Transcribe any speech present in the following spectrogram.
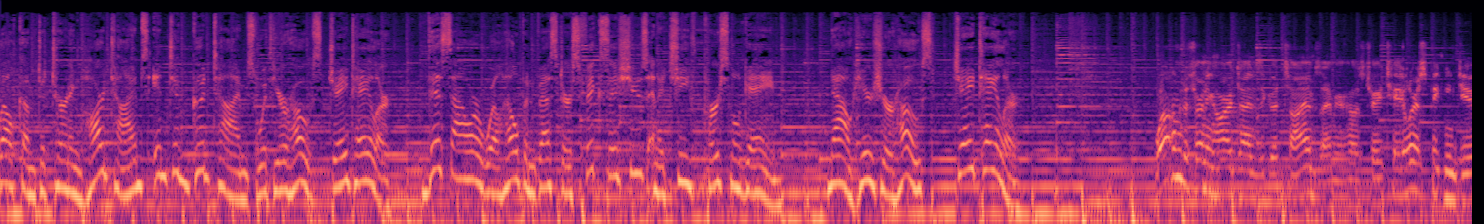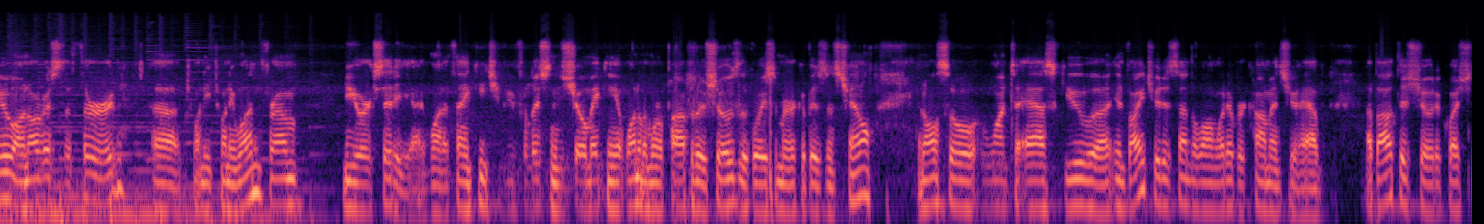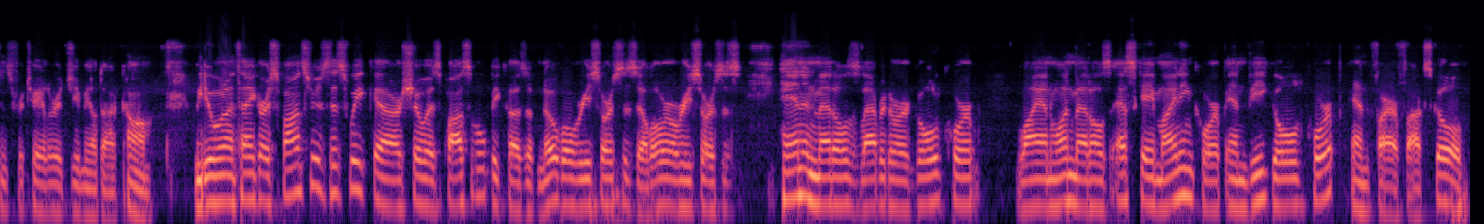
Welcome to Turning Hard Times into Good Times with your host, Jay Taylor. This hour will help investors fix issues and achieve personal gain. Now, here's your host, Jay Taylor. Welcome to Turning Hard Times into Good Times. I'm your host, Jay Taylor, speaking to you on August the 3rd, uh, 2021, from New York City. I want to thank each of you for listening to the show, making it one of the more popular shows of the Voice America Business Channel, and also want to ask you, uh, invite you to send along whatever comments you have about this show to questionsfortaylor at gmail.com. We do want to thank our sponsors. This week, uh, our show is possible because of Novo Resources, Eloro Resources, Hannan Metals, Labrador Gold Corp, Lion One Metals, Eskay Mining Corp, NV Gold Corp, and Firefox Gold.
